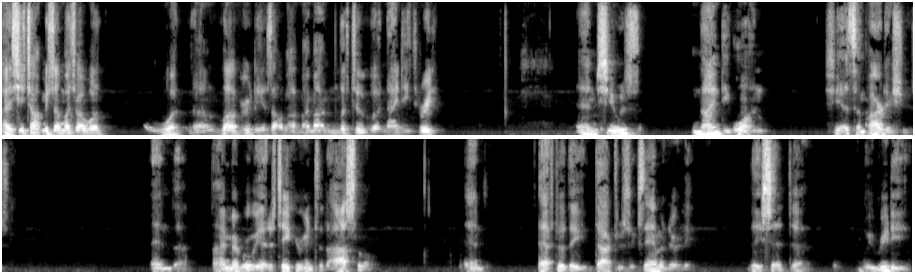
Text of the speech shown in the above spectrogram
I, she taught me so much about what what uh, love really is all about. My mom lived to uh, 93, and she was 91. She had some heart issues. And uh, I remember we had to take her into the hospital. And after the doctors examined her, they, they said, uh, We really,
